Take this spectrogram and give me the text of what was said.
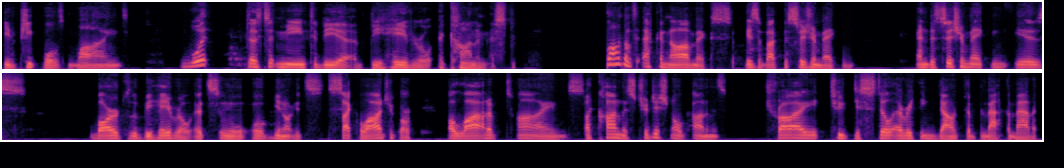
in people's minds. What does it mean to be a behavioral economist? A lot of economics is about decision making, and decision making is largely behavioral. It's you know, it's psychological. A lot of times, economists, traditional economists, try to distill everything down to mathematics.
